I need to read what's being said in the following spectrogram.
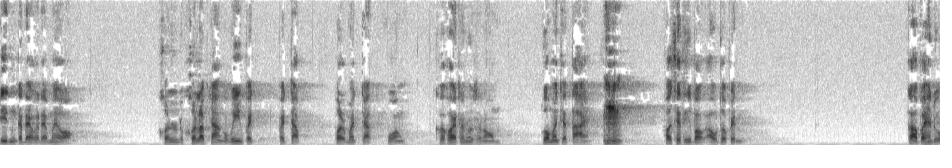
ดิ้นกระเดวกระเดวไม่ออก คนคนรับจ้างก็วิ่งไปไปจับพอมาจากบ่วง ค่อยๆทนุถนอมกลัวมันจะตายเพราะเศรษฐีบอกเอาตัวเป็น ก็ไปให้ดู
